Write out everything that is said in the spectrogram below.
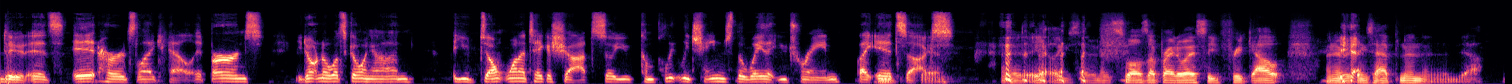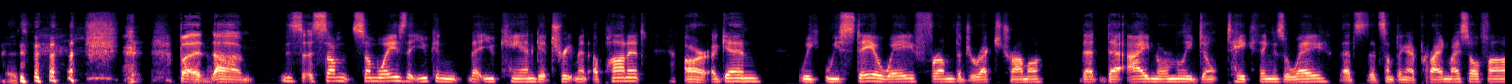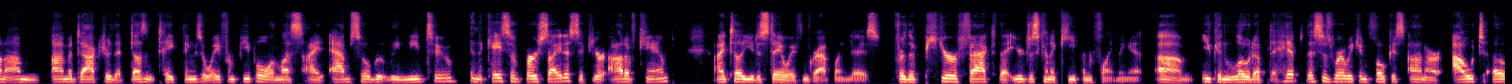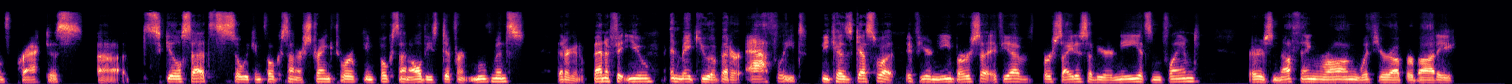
Dude, it's it hurts like hell. It burns. You don't know what's going on. You don't want to take a shot, so you completely change the way that you train. Like it mm, sucks. Yeah, yeah like you said, and it swells up right away, so you freak out when everything's yeah. happening. And yeah, but um, some some ways that you can that you can get treatment upon it are again we we stay away from the direct trauma that that I normally don't take things away. That's that's something I pride myself on. I'm I'm a doctor that doesn't take things away from people unless I absolutely need to. In the case of bursitis, if you're out of camp, I tell you to stay away from grappling days for the pure fact that you're just going to keep inflaming it. Um, you can load up the hip. This is where we can focus on our out of practice uh, skill sets. So we can focus on our strength work. We can focus on all these different movements that are going to benefit you and make you a better athlete. Because guess what? If your knee bursa, if you have bursitis of your knee, it's inflamed. There's nothing wrong with your upper body.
